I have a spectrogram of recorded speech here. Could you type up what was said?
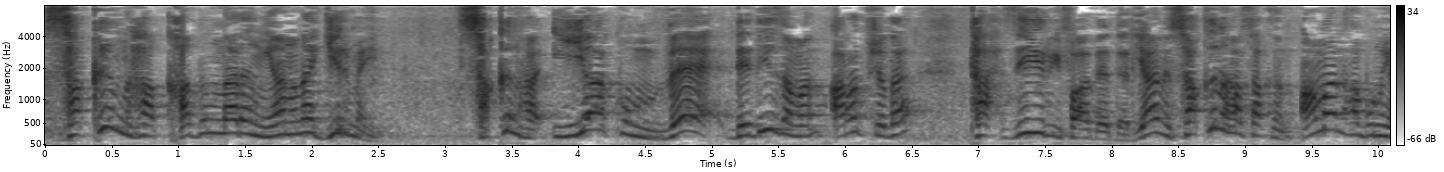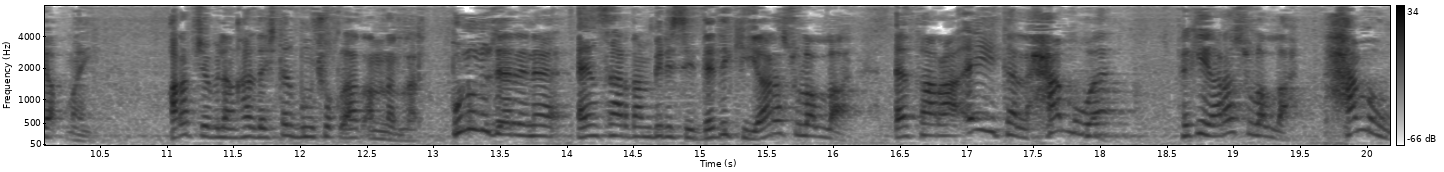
sakın ha kadınların yanına girmeyin. Sakın ha iyyakum ve dediği zaman Arapçada tahzir ifade eder. Yani sakın ha sakın aman ha bunu yapmayın. Arapça bilen kardeşler bunu çok rahat anlarlar. Bunun üzerine Ensardan birisi dedi ki ya Resulallah eferaeytel hamve Peki ya Resulallah hamu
